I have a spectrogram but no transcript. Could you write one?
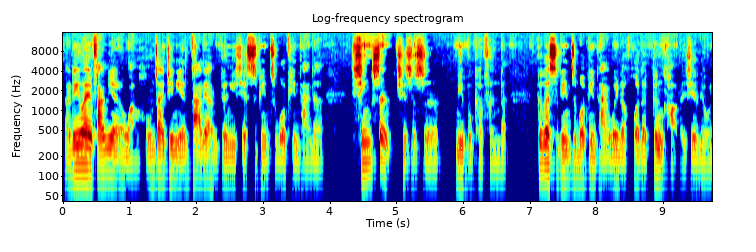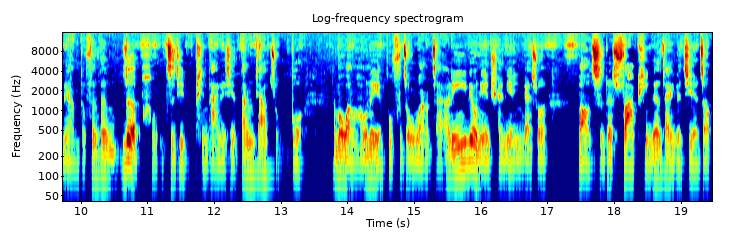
那另外一方面，网红在今年大量跟一些视频直播平台的。兴盛其实是密不可分的，各个视频直播平台为了获得更好的一些流量，都纷纷热捧自己平台的一些当家主播。那么网红呢也不负众望，在二零一六年全年应该说保持着刷屏的这样一个节奏。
